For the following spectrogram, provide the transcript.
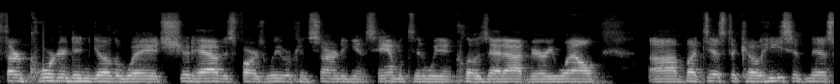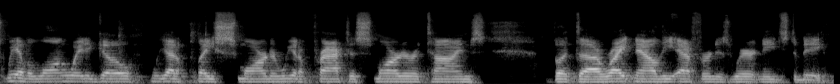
third quarter didn't go the way it should have, as far as we were concerned against Hamilton. We didn't close that out very well. Uh, but just the cohesiveness, we have a long way to go. We got to play smarter. We got to practice smarter at times. But uh, right now, the effort is where it needs to be.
